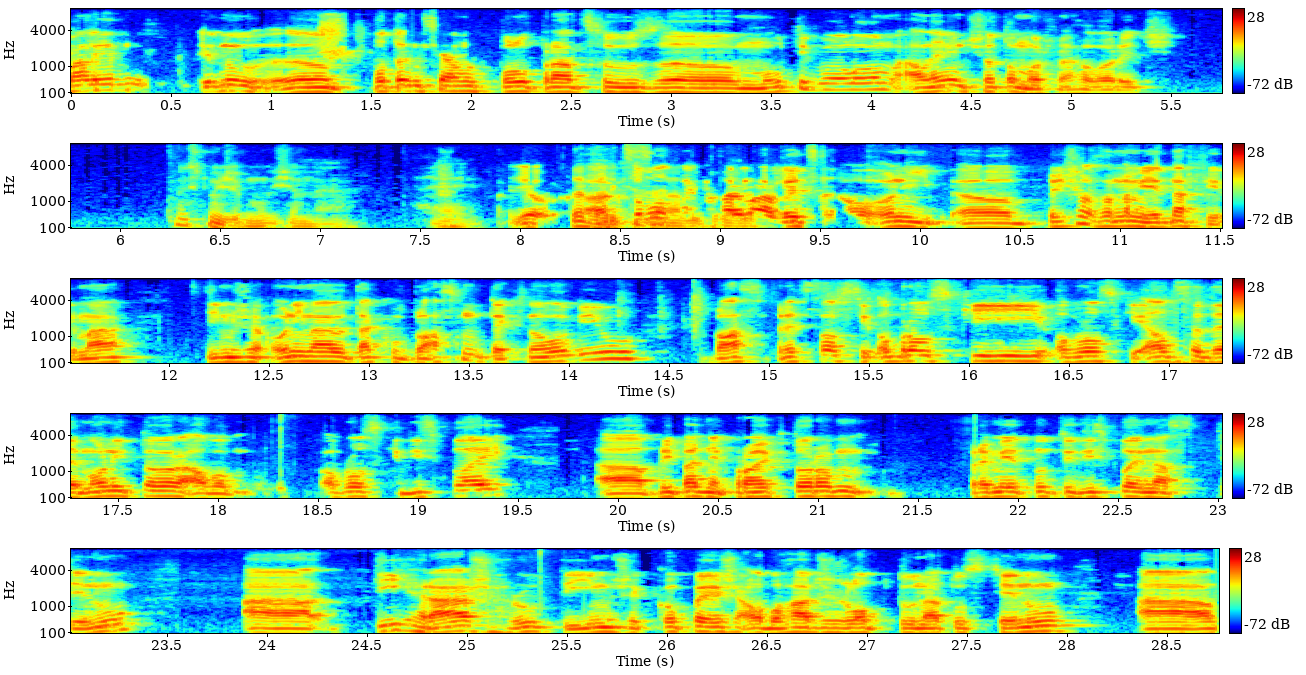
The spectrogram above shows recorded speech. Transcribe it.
mali jednu, jednu uh, potenciálnu spoluprácu s uh, Multiballom, ale neviem, čo to môžeme hovoriť. Myslím, že môžeme. Hej. Jo, to, a to bola taká zaujímavá vec. Oni, uh, prišla za nami jedna firma s tým, že oni majú takú vlastnú technológiu. Vlastne predstav si obrovský, obrovský LCD monitor alebo obrovský displej, uh, prípadne projektorom premietnutý displej na stenu a ty hráš hru tým, že kopeš alebo hádžeš loptu na tú stenu a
